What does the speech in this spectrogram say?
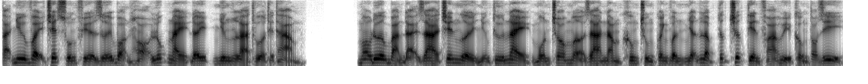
Tại như vậy chết xuống phía dưới bọn họ lúc này đây nhưng là thua thiệt thảm mau đưa bản đại gia trên người những thứ này môn cho mở ra năm không chung quanh vân nhẫn lập tức trước tiên phá hủy cổng tỏ gì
